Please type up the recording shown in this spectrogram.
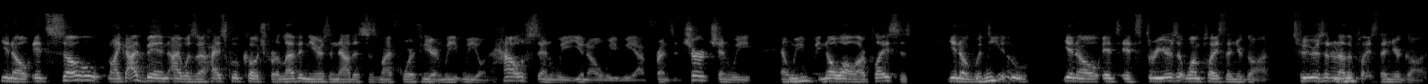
you know, it's so like I've been I was a high school coach for 11 years and now this is my fourth year and we we own a house and we, you know, we we have friends at church and we and we Mhm. we know all our places. You know, with Mhm. you, you know, it's it's 3 years at one place then you're gone. 2 years at another Mhm. place then you're gone.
